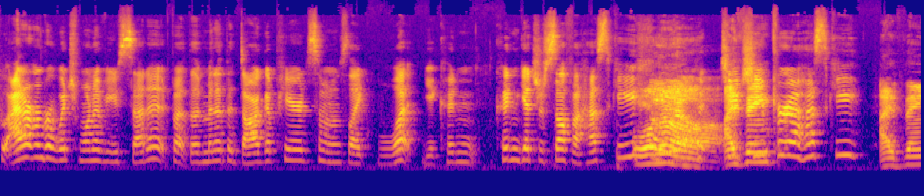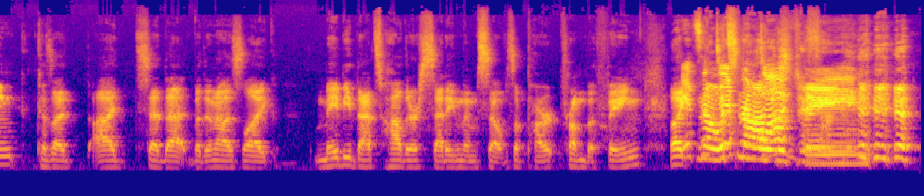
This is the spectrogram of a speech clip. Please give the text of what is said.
who- I don't remember which one of you said it, but the minute the dog appeared, someone was like, "What? You couldn't couldn't get yourself a husky? Well, no. Too I cheap think for a husky." I think because I I said that, but then I was like, maybe that's how they're setting themselves apart from the thing. Like, It's no, it's not the thing.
